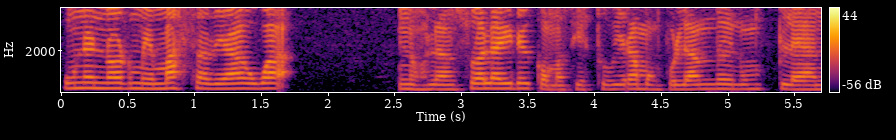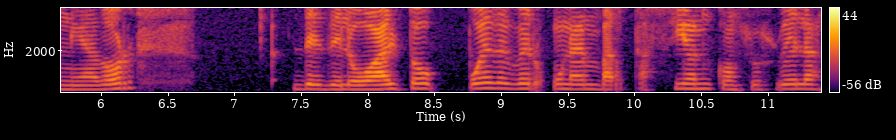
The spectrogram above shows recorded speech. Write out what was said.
una enorme masa de agua nos lanzó al aire como si estuviéramos volando en un planeador. Desde lo alto puede ver una embarcación con sus velas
